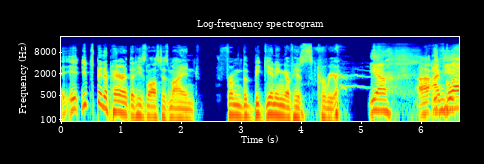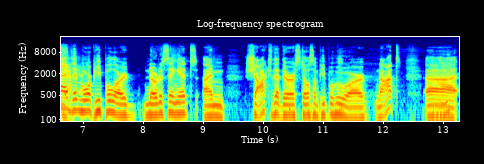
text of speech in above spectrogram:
it, it's been apparent that he's lost his mind from the beginning of his career. yeah, Uh, I'm you- glad yeah. that more people are noticing it. I'm shocked that there are still some people who are not. Uh, Mm-hmm.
